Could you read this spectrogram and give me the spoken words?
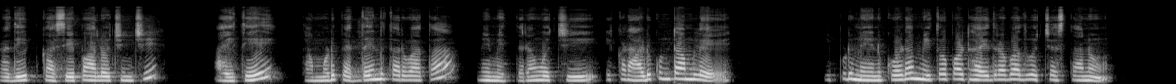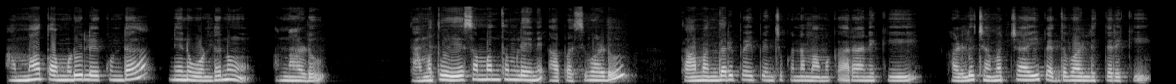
ప్రదీప్ కాసేపు ఆలోచించి అయితే తమ్ముడు పెద్దయిన తర్వాత మేమిద్దరం వచ్చి ఇక్కడ ఆడుకుంటాంలే ఇప్పుడు నేను కూడా మీతో పాటు హైదరాబాద్ వచ్చేస్తాను. అమ్మ తమ్ముడు లేకుండా నేను ఉండను అన్నాడు. తమతో ఏ సంబంధం లేని ఆ పసివాడు తామందరిపై పెంచుకున్న మమకారానికి కళ్ళు చెమర్చాయి పెద్దవాళ్ళిద్దరికీ.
